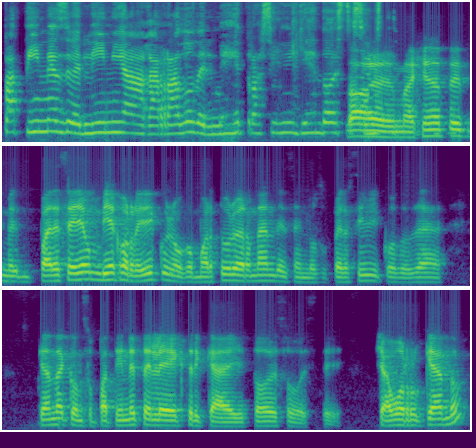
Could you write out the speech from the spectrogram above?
patines de línea agarrado del metro, así yendo de No, estación. estación. imagínate, me parecería un viejo ridículo como Arturo Hernández en los supercívicos, o sea, que anda con su patineta eléctrica y todo eso, este, chavo ruqueando.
